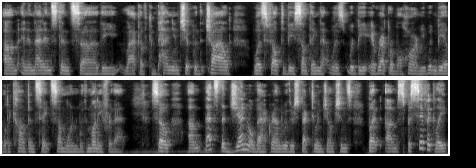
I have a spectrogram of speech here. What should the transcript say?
Um, and in that instance, uh, the lack of companionship with the child was felt to be something that was would be irreparable harm. You wouldn't be able to compensate someone with money for that. So um, that's the general background with respect to injunctions. But um, specifically,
